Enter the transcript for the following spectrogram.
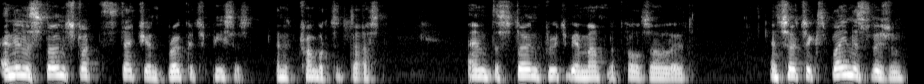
And then a stone struck the statue and broke it to pieces, and it crumbled to dust. And the stone grew to be a mountain that fills the whole earth. And so, to explain this vision,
